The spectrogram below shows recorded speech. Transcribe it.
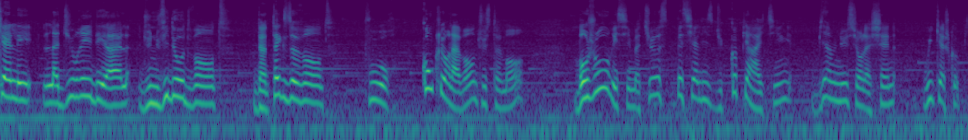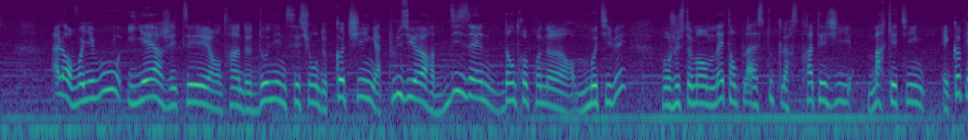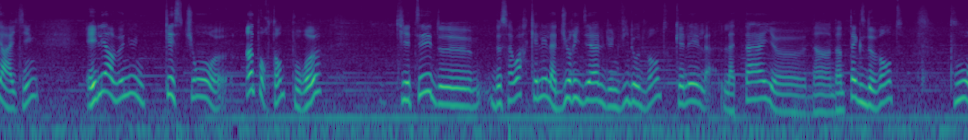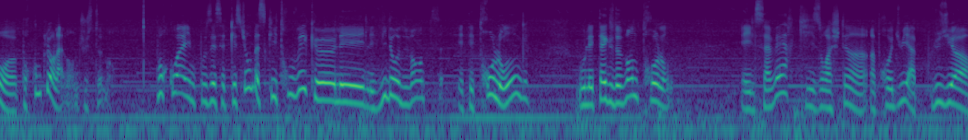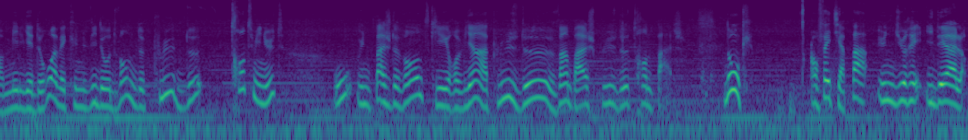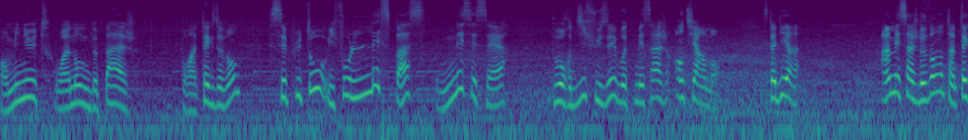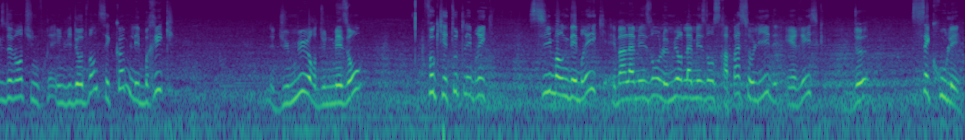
quelle est la durée idéale d'une vidéo de vente, d'un texte de vente pour conclure la vente justement. Bonjour, ici Mathieu, spécialiste du copywriting. Bienvenue sur la chaîne Wikash Copy. Alors voyez-vous, hier j'étais en train de donner une session de coaching à plusieurs dizaines d'entrepreneurs motivés pour justement mettre en place toute leur stratégie marketing et copywriting. Et il est revenu une question euh, importante pour eux qui était de, savoir quelle est la durée idéale d'une vidéo de vente, quelle est la, taille euh, d'un texte de vente pour, euh, pour, conclure la vente justement. Pourquoi ils me posaient cette question? Parce qu'ils trouvaient que les vidéos de vente étaient trop longues ou les textes de vente trop longs. Et il s'avère qu'ils ont acheté un, produit à plusieurs milliers d'euros avec une vidéo de vente de plus de 30 minutes ou une page de vente qui revient à plus de 20 pages, plus de 30 pages. Donc, en fait, il n'y a pas une durée idéale en minutes ou un nombre de pages pour un texte de vente, c'est plutôt il faut l'espace nécessaire pour diffuser votre message entièrement. C'est-à-dire, un message de vente, un texte de vente, une, vidéo de vente, c'est comme les briques du mur d'une maison. Il faut qu'il y ait toutes les briques. S'il manque des briques, eh ben la maison, le mur de la maison ne sera pas solide et risque de s'écrouler.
